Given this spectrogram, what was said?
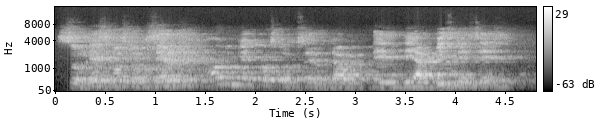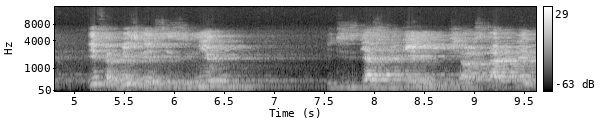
So less cost of sales. How do you get cost of sales? Now, they are businesses. If a business is new, it is just beginning. You shall start with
